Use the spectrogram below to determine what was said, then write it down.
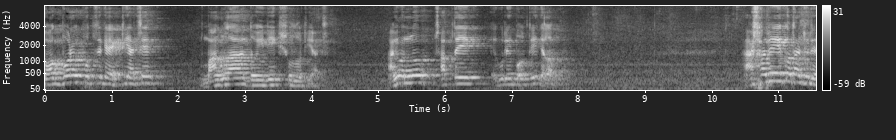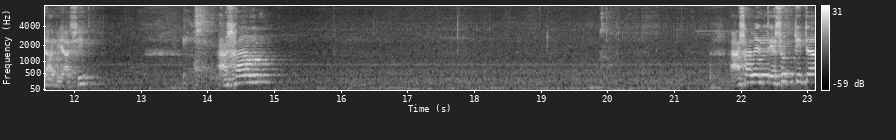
ককবরক পত্রিকা একটি আছে, বাংলা দৈনিক ষোলোটি আছে। আমি অন্য সাপ্তাহিক এগুলি বলতেই গেলাম না। আসামের কথা যদি আমি আসি, আসাম আসামের তেষট্টিটা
